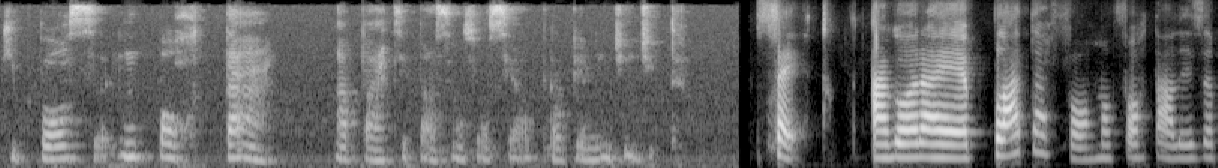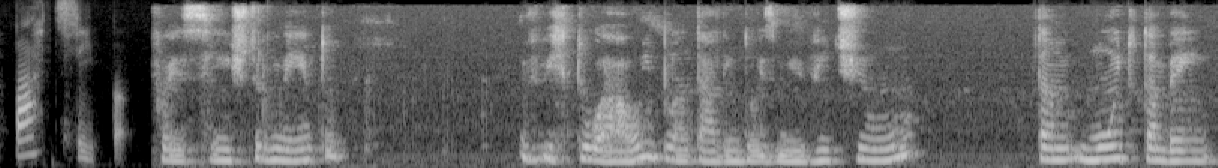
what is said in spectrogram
que possa importar a participação social propriamente dita. Certo. Agora é plataforma Fortaleza Participa. Foi esse instrumento virtual implantado em 2021, tam, muito também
